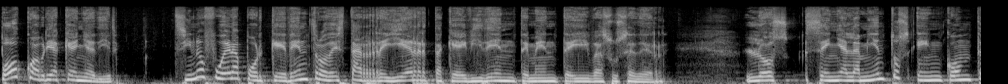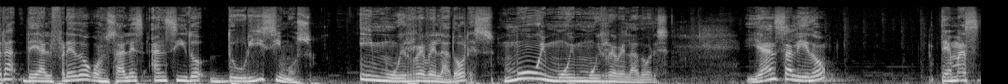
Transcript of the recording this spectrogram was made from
poco habría que añadir si no fuera porque dentro de esta reyerta que evidentemente iba a suceder, los señalamientos en contra de Alfredo González han sido durísimos y muy reveladores, muy, muy, muy reveladores. Y han salido temas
